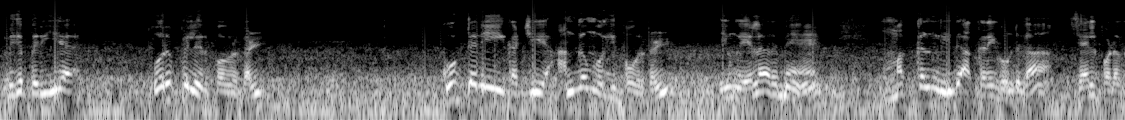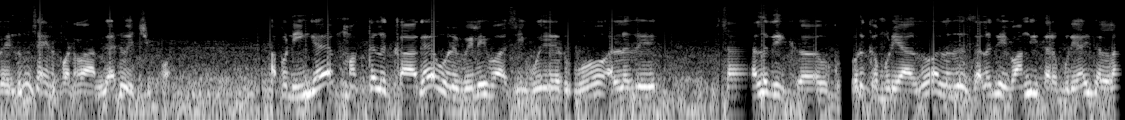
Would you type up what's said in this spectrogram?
மிகப்பெரிய பொறுப்பில் இருப்பவர்கள் கூட்டணி கட்சி அங்கம் வகிப்பவர்கள் இவங்க எல்லாருமே மக்கள் மீது அக்கறை கொண்டு தான் செயல்பட வேண்டும் செயல்படுறாங்கன்னு வச்சுப்போம். அப்போ நீங்கள் மக்களுக்காக ஒரு விலைவாசி உயர்வோ அல்லது சலுகை கொடுக்க முடியாதோ அல்லது சலுகை வாங்கி தர முடியாது இதெல்லாம்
